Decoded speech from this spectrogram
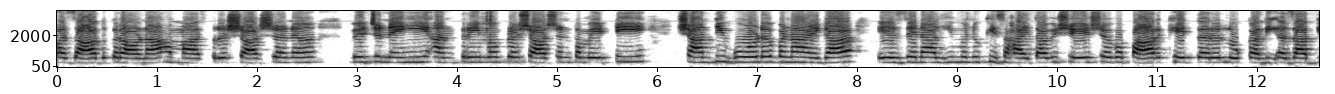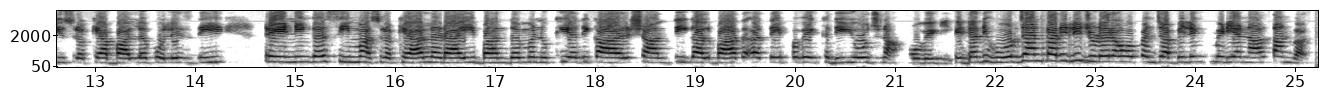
ਆਜ਼ਾਦ ਕਰਾਉਣਾ, ਹਮਾਸ ਪ੍ਰਸ਼ਾਸਨ ਵਿੱਚ ਨਹੀਂ, ਅੰਤਰਿਮ ਪ੍ਰਸ਼ਾਸਨ ਕਮੇਟੀ ਸ਼ਾਂਤੀ ਬੋਰਡ ਬਣਾਏਗਾ। ਇਸ ਦੇ ਨਾਲ ਹੀ ਮਨੁੱਖੀ ਸਹਾਇਤਾ ਵਿਸ਼ੇਸ਼, ਵਪਾਰ ਖੇਤਰ, ਲੋਕਾਂ ਦੀ ਆਜ਼ਾਦੀ ਸੁਰੱਖਿਆ, ਬਲ ਪੁਲਿਸ ਦੀ ਟ੍ਰੇਨਿੰਗ, ਸੀਮਾ ਸੁਰੱਖਿਆ, ਲੜਾਈ ਬੰਦ, ਮਨੁੱਖੀ ਅਧਿਕਾਰ, ਸ਼ਾਂਤੀ ਗੱਲਬਾਤ ਅਤੇ ਭਵਿੱਖ ਦੀ ਯੋਜਨਾ ਹੋਵੇਗੀ। ਇਦਾਂ ਦੀ ਹੋਰ ਜਾਣਕਾਰੀ ਲਈ ਜੁੜੇ ਰਹੋ ਪੰਜਾਬੀ ਲਿੰਕ ਮੀਡੀਆ ਨਾਲ। ਧੰਨਵਾਦ।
